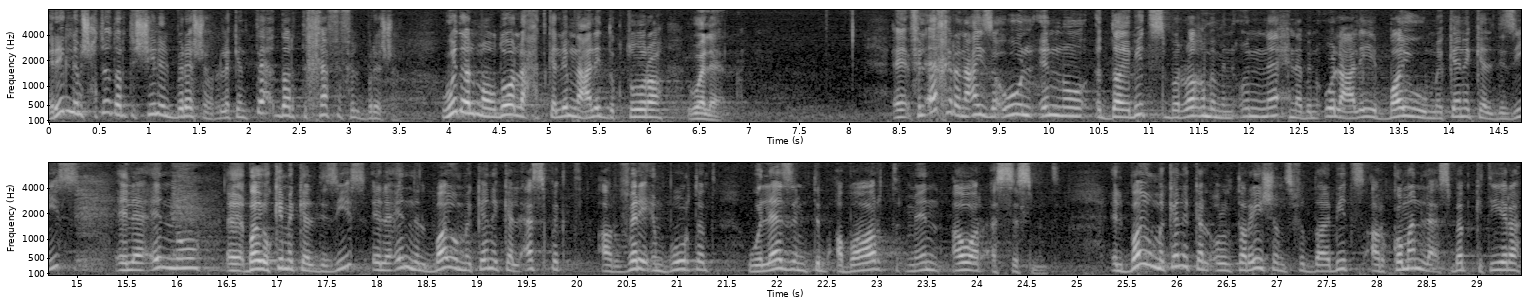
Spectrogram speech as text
الرجل مش هتقدر تشيل ال pressure لكن تقدر تخفف ال pressure وده الموضوع اللي هتكلمنا عليه الدكتورة ولاء. في الآخر أنا عايز أقول إنه ال diabetes بالرغم من إن إحنا بنقول عليه biomechanical disease إلا إنه biochemical disease إلا إن ال biomechanical aspect are very important ولازم تبقى part من our assessment ال biomechanical alterations في ال diabetes are common لأسباب كتيرة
